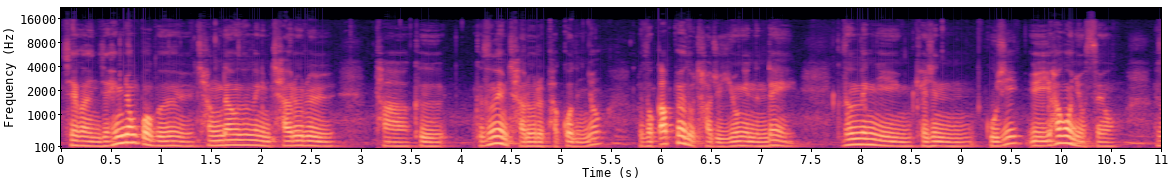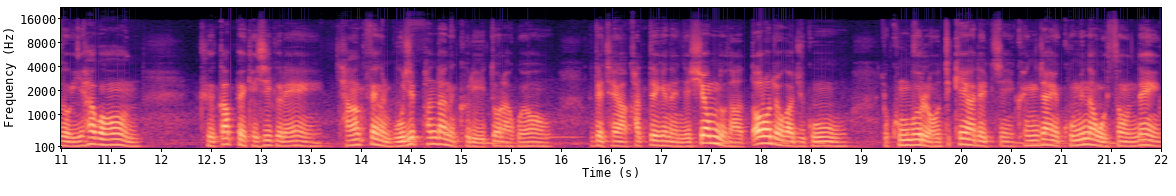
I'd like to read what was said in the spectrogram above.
제가 이제 행정법을 장다운 선생님 자료를 다그 그 선생님 자료를 봤거든요. 그래서 카페도 자주 이용했는데 그 선생님 계신 곳이 이 학원이었어요. 그래서 이 학원 그 카페 게시글에 장학생을 모집한다는 글이 있더라고요. 그때 제가 가뜩이나 이제 시험도 다 떨어져가지고 저 공부를 어떻게 해야 될지 굉장히 고민하고 있었는데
